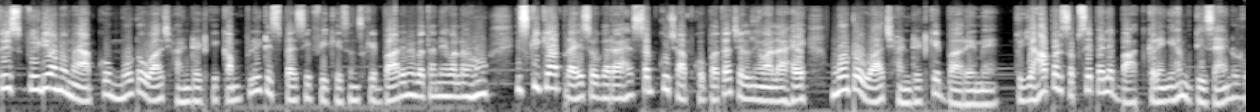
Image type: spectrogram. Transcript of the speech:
तो इस वीडियो में मैं आपको मोटो वॉच हंड्रेड के कंप्लीट स्पेसिफिकेशन के बारे में बताने वाला हूँ, इसकी क्या प्राइस वगैरह है, सब कुछ आपको पता चलने वाला है। मोटो वॉच हंड्रेड के बारे में। तो यहाँ पर सबसे पहले बात करेंगे हम डिज़ाइन और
